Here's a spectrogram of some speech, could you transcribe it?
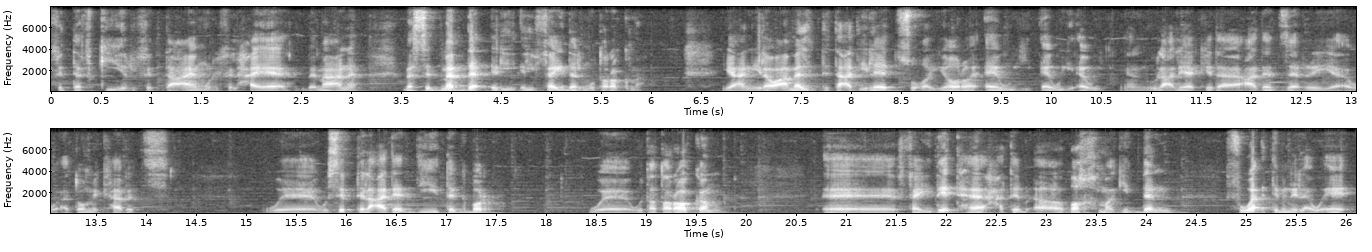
في التفكير في التعامل في الحياة بمعنى بس بمبدأ ال- الفايدة المتراكمة. يعني لو عملت تعديلات صغيرة قوي قوي قوي يعني نقول عليها كده عادات ذرية أو atomic habits وسبت العادات دي تكبر وتتراكم. آه، فايدتها هتبقى ضخمة جدا في وقت من الأوقات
